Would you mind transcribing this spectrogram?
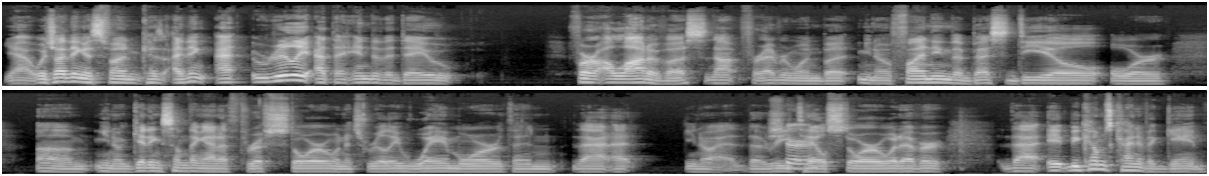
yeah which i think is fun because i think at really at the end of the day for a lot of us not for everyone but you know finding the best deal or um, you know getting something at a thrift store when it's really way more than that at you know at the Sure. retail store or whatever that it becomes kind of a game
